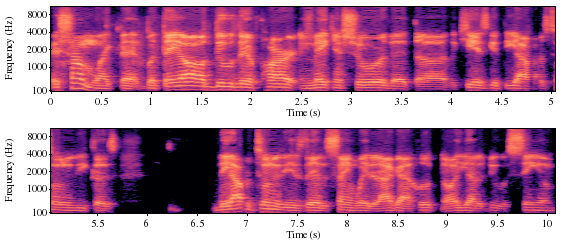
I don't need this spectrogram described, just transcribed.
it's something like that but they all do their part in making sure that uh, the kids get the opportunity because the opportunity is there the same way that i got hooked all you got to do is see them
